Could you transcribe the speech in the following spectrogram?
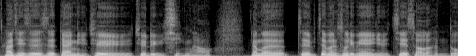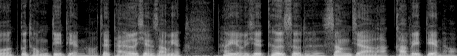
它其实是带你去去旅行了哦。那么这这本书里面也介绍了很多不同地点哦，在台二线上面，它有一些特色的商家啦、咖啡店哈。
